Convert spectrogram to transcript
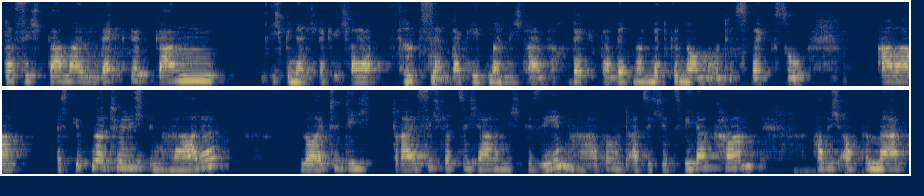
dass ich da mal weggegangen, ich bin ja nicht weg, ich war ja 14, da geht man nicht einfach weg, da wird man mitgenommen und ist weg, so. Aber es gibt natürlich in Hörde Leute, die ich 30, 40 Jahre nicht gesehen habe und als ich jetzt wieder kam, habe ich auch gemerkt,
